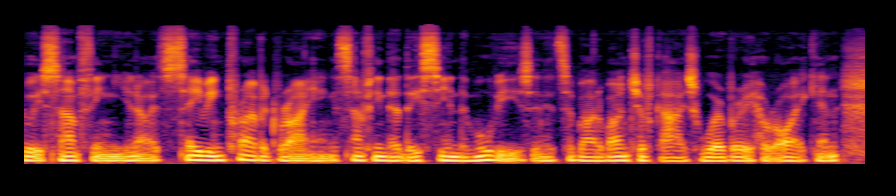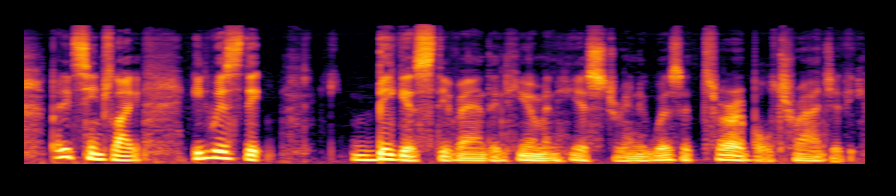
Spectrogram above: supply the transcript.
II is something you know, it's Saving Private Ryan. It's something that they see in the movies, and it's about a bunch of guys who are very heroic. And but it seems like it was the biggest event in human history, and it was a terrible tragedy.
